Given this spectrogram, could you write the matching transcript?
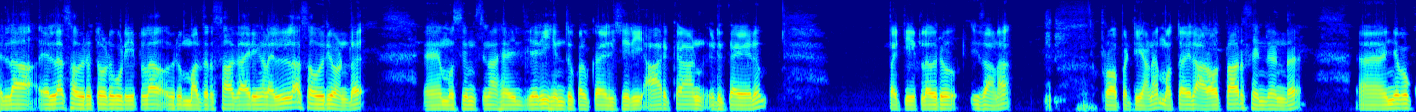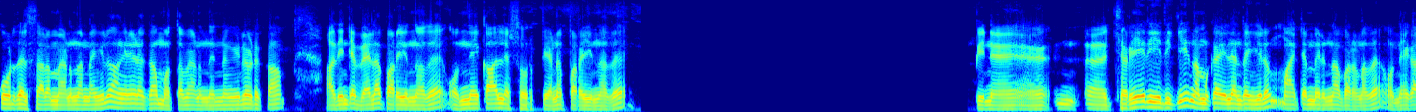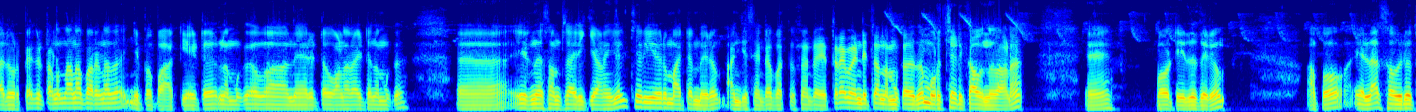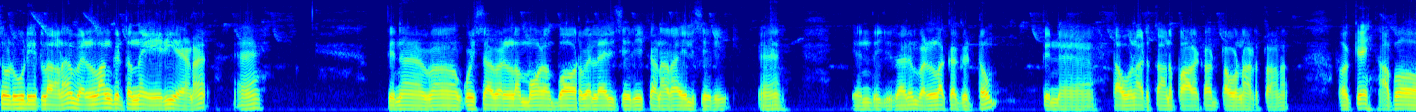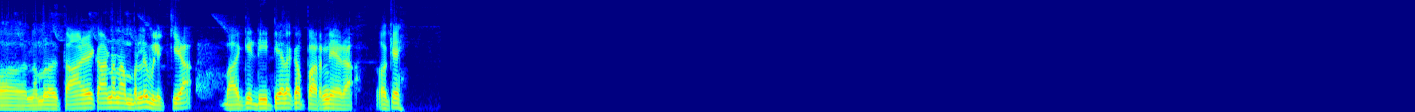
എല്ലാ എല്ലാ സൗകര്യത്തോടു കൂടിയിട്ടുള്ള ഒരു മദ്രസ കാര്യങ്ങൾ എല്ലാ സൗകര്യമുണ്ട് മുസ്ലിംസിനായാലും ശരി ഹിന്ദുക്കൾക്കായാലും ശരി ആർക്കാണ് എടുക്കായാലും പറ്റിയിട്ടുള്ള ഒരു ഇതാണ്. പ്രോപ്പർട്ടിയാണ്. മൊത്തം അതിൽ അറുപത്താറ് സെന്റ് ഉണ്ട്. ഇനിയിപ്പോൾ കൂടുതൽ സ്ഥലം വേണമെന്നുണ്ടെങ്കിലും അങ്ങനെ എടുക്കാം. മൊത്തം വേണമെന്നുണ്ടെങ്കിലും എടുക്കാം. അതിന്റെ വില പറയുന്നത് ഒന്നേകാൽ ലക്ഷം റുപ്യാണ് പറയുന്നത്. പിന്നെ ചെറിയ രീതിക്ക് നമുക്ക് അതിലെന്തെങ്കിലും മാറ്റം വരുന്ന പറയണത്. ഒന്നേകാൽ റുപ്യ കിട്ടണം എന്നാണ് പറയണത്. ഇനിയിപ്പോൾ പാർട്ടിയായിട്ട് നമുക്ക് നേരിട്ട് ഓണറായിട്ട് നമുക്ക് ഇരുന്ന് സംസാരിക്കുകയാണെങ്കിൽ ചെറിയൊരു മാറ്റം വരും. അഞ്ച് സെന്റോ പത്ത് സെന്റോ എത്ര വേണ്ടിച്ചാൽ നമുക്കത് മുറിച്ചെടുക്കാവുന്നതാണ്. പ്ലോട്ട് ചെയ്ത് തരും. അപ്പോൾ എല്ലാ സൗകര്യത്തോടു കൂടിയിട്ടുള്ളതാണ്. വെള്ളം കിട്ടുന്ന ഏരിയയാണ്. പിന്നെ കുഴിച്ച വെള്ളം ബോർവെല്ലായാലും ശരി കിണറായാലും ശരി എന്ത് ചെയ്താലും വെള്ളമൊക്കെ കിട്ടും. പിന്നെ ടൗൺ അടുത്താണ് പാലക്കാട് ടൗൺ അടുത്താണ്. ഓക്കെ അപ്പോൾ നമ്മൾ താഴെ കാണുന്ന നമ്പറിൽ വിളിക്കുക. ബാക്കി ഡീറ്റെയിൽ ഒക്കെ പറഞ്ഞു തരാം ഓക്കെ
